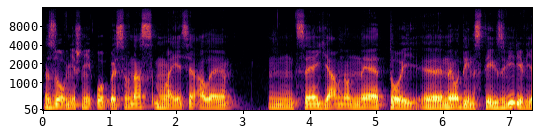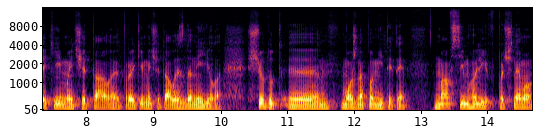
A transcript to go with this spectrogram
зовнішній опис в нас мається, але це явно не той, е, не один з тих звірів, які ми читали, про які ми читали з Даниїла. Що тут е, можна помітити? Мав сім голів. Почнемо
